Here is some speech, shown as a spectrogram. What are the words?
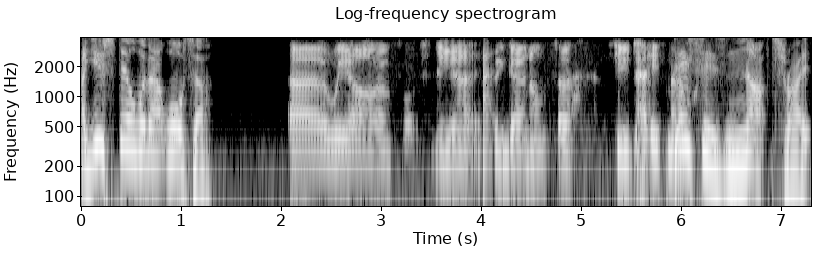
Are you still without water? Uh, we are, unfortunately. Uh, it's been going on for a few days now. This is nuts, right?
